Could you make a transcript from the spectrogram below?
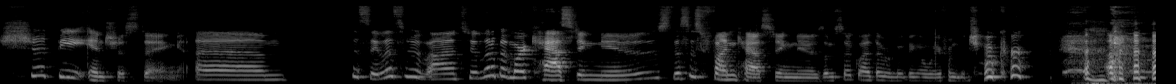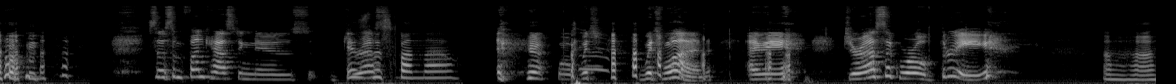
should be interesting. Um, let's see. Let's move on to a little bit more casting news. This is fun casting news. I'm so glad that we're moving away from the Joker. um, so some fun casting news. Is this fun though? well, which which one? I mean, Jurassic World three. Uh huh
